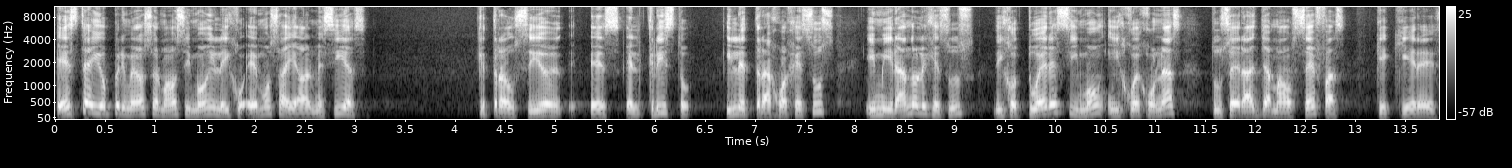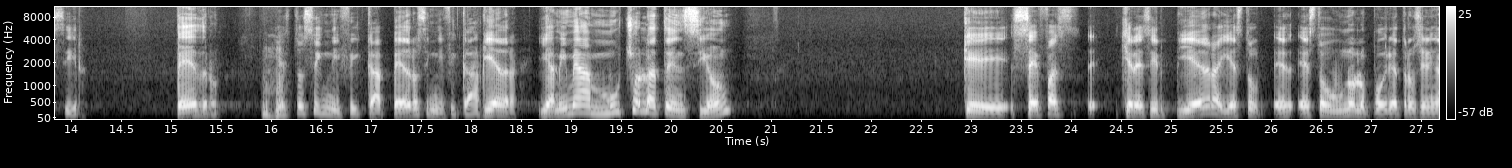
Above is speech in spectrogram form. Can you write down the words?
este halló primero a su hermano Simón y le dijo, hemos hallado al Mesías, que traducido es el Cristo. Y le trajo a Jesús. Y mirándole Jesús, dijo, tú eres Simón, hijo de Jonás, tú serás llamado Cefas, que quiere decir Pedro. Esto significa, Pedro significa piedra. Y a mí me da mucho la atención que Cefas eh, quiere decir piedra y esto, eh, esto uno lo podría traducir en,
